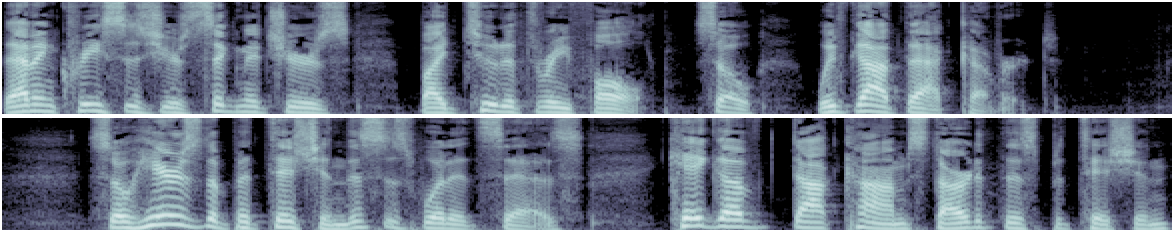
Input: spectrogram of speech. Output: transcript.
that increases your signatures by two to three fold. So we've got that covered. So here's the petition. This is what it says KGov.com started this petition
